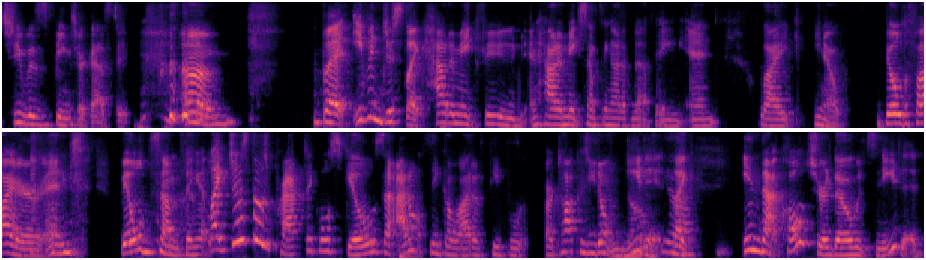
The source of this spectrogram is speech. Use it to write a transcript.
she was being sarcastic. Um, but even just like how to make food and how to make something out of nothing, and like you know build a fire and build something, like just those practical skills that I don't think a lot of people are taught because you don't need No. it. Yeah. Like in that culture, though, it's needed.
